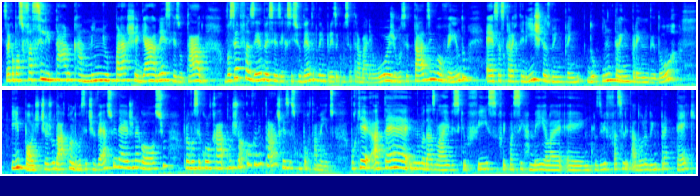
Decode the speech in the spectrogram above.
Será que eu posso facilitar o caminho para chegar nesse resultado? Você fazendo esse exercício dentro da empresa que você trabalha hoje, você está desenvolvendo essas características do, empre... do intraempreendedor e pode te ajudar quando você tiver a sua ideia de negócio para você colocar, continuar colocando em prática esses comportamentos. Porque até em uma das lives que eu fiz, foi com a Cirmei, ela é, é inclusive facilitadora do Empretec,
